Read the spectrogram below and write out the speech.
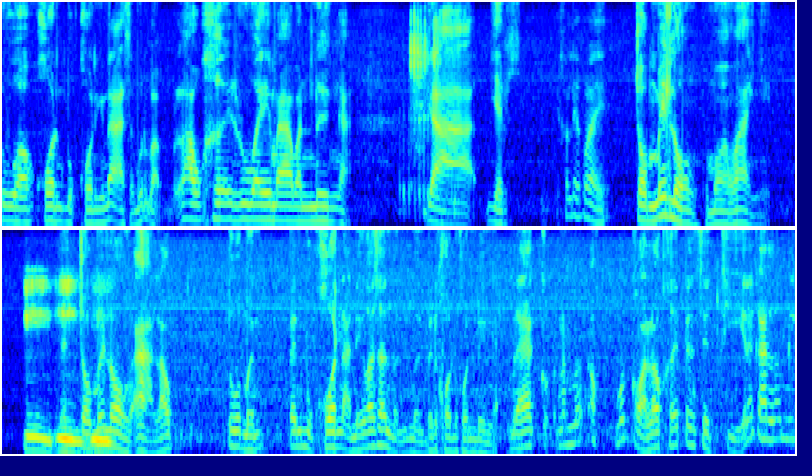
ตัวคนบุคคลก็ได้สมมติแบบเราเคยรวยมาวันหนึ่งอะอย่าอย่าเขาเรียกว่าอะไรจมไม่ลงผมมองว่าอย่างนี้อืมอืมจมไม่ลง อะ เราตัวเหมือน เป็นบุคคลอันนี้ก็เหมือนเหมือนเป็นคนคนหนึ่งอะแล้วเมื่อก่อนเราเคยเป็นเศรษฐีแล้วกันเรามี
